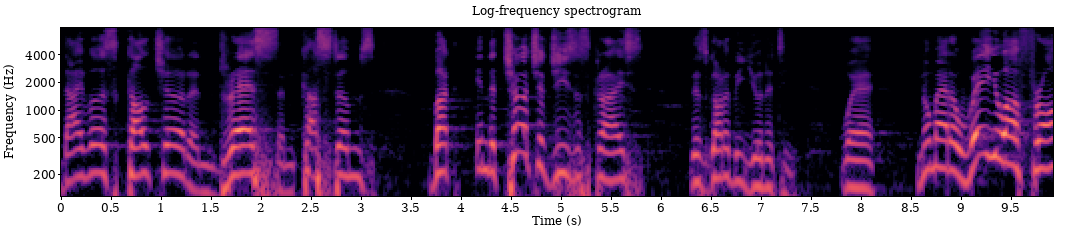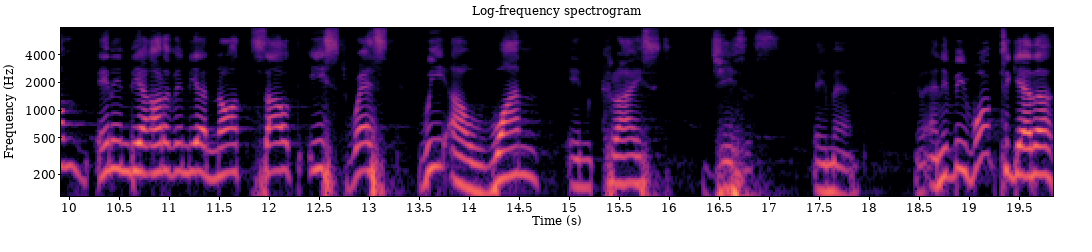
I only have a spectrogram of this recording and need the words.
diverse culture and dress and customs. But in the church of Jesus Christ, there's got to be unity where no matter where you are from, in India, out of India, north, south, east, west, we are one in Christ Jesus. Amen. And if we work together,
